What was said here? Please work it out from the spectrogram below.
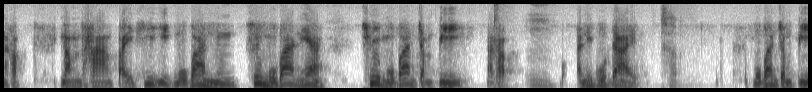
นะครับนำทางไปที่อีกหมู่บ้านหนึ่งซึ่งหมู่บ้านเนี้ยชื่อหมู่บ้านจำปีนะครับอืมอันนี้พูดได้ครับ หมู่บ้านจำปี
